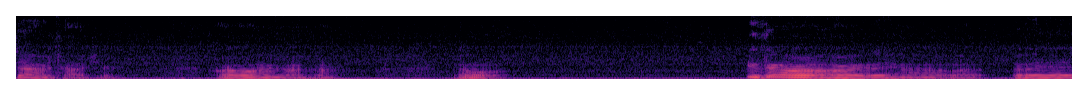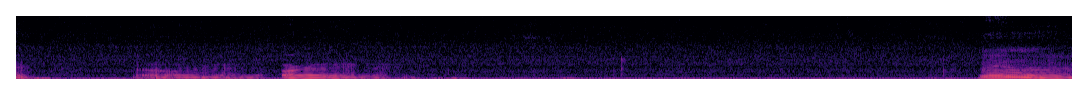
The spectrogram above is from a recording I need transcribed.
sabotager. Oh, hang on. no. Oh. You think I'm alright? Oh, yeah. Oh, organization. Hmm.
